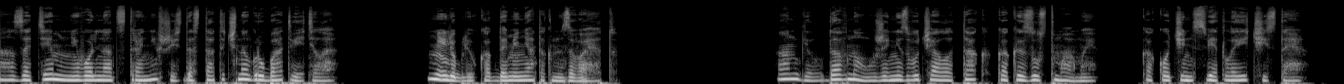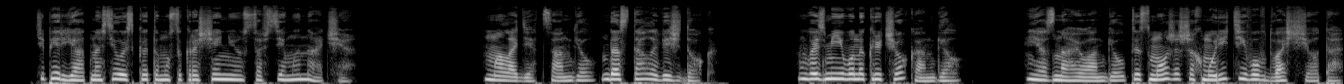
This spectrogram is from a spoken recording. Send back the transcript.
А затем, невольно отстранившись, достаточно грубо ответила. «Не люблю, когда меня так называют». Ангел давно уже не звучало так, как из уст мамы, как очень светлое и чистое. Теперь я относилась к этому сокращению совсем иначе. «Молодец, ангел, достала вещдок. Возьми его на крючок, ангел. Я знаю, ангел, ты сможешь охмурить его в два счета.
